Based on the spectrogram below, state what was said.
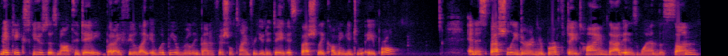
make excuses not to date. But I feel like it would be a really beneficial time for you to date, especially coming into April. And especially during your birthday time, that is when the sun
